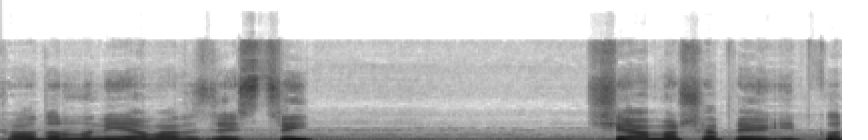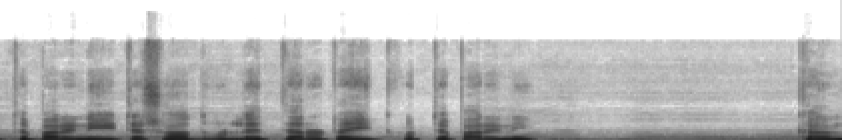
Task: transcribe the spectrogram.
সহধর্মণী আমার যে স্ত্রী, সে আমার সাথে ঈদ করতে পারেনি, এটা সহ ধরলে তেরোটা ঈদ করতে পারেনি। কারণ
